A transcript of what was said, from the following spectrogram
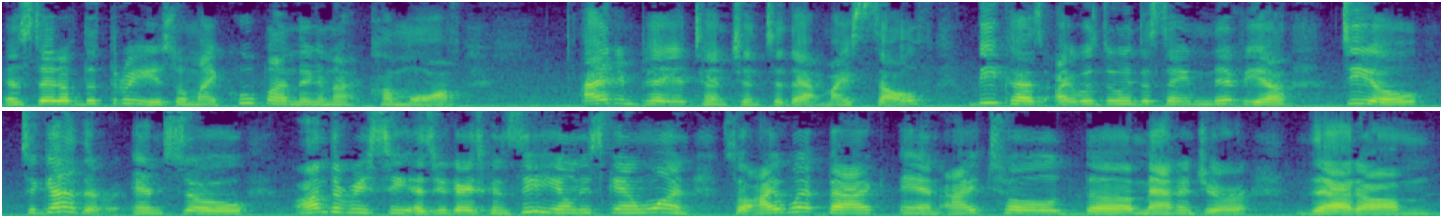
instead of the three so my coupon did not come off I didn't pay attention to that myself because I was doing the same Nivea deal together. And so on the receipt, as you guys can see, he only scanned one. So I went back and I told the manager that um,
